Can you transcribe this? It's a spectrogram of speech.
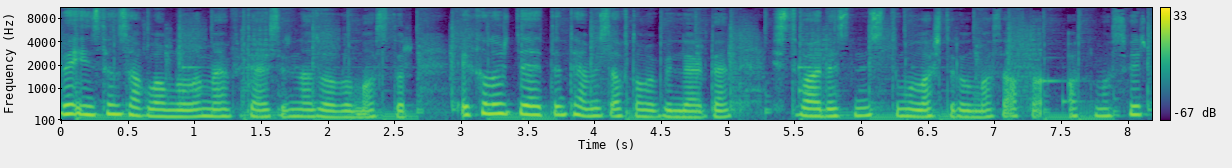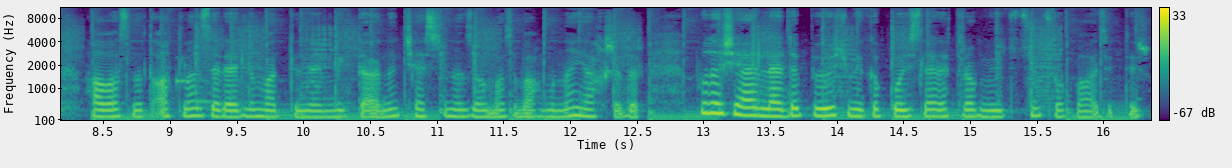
və insan sağlamlığına mənfi təsirin azaldılmasıdır. Ekoloji cəhətdən təmiz avtomobillərdən istifadəsinin stimullaşdırılması, atmosfer havasına atılan zərərli maddələrin miqdarının kəskin azalması baxımından yaxşıdır. Bu da şəhərlərdə böyük megapolislər ətraf mühit üçün çox vacibdir.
